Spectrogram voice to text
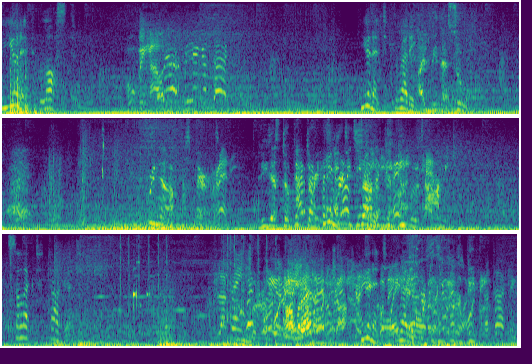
Unit lost. Moving out. We are being attacked. Unit ready. I'll be there soon. Bring our prosperity. Ready. Lead us to victory. Unit Ready to the ready. people's army. Select target. Flak Training. trooper. Comrade. I have job. Unit ready. Attacking.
